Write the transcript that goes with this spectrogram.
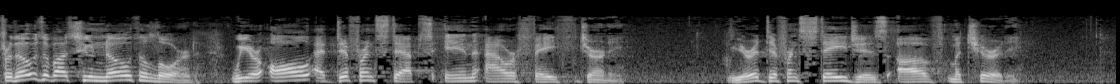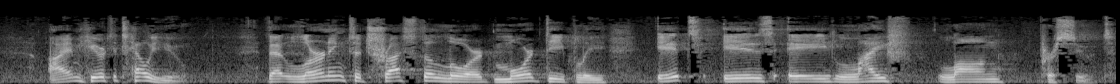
For those of us who know the Lord, we are all at different steps in our faith journey. We are at different stages of maturity. I am here to tell you that learning to trust the Lord more deeply, it is a lifelong pursuit.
